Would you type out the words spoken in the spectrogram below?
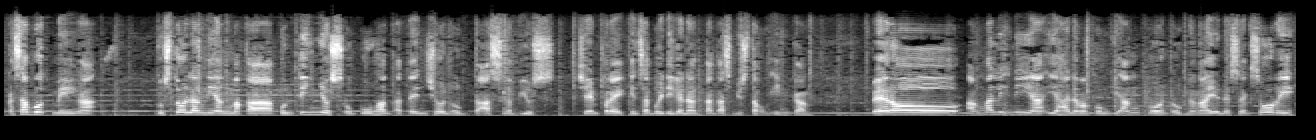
Kasabot may nga gusto lang niyang maka-continuous og kuhag attention og taas nga views. Syempre, kinsagoy di ganang tagas views ta income. Pero ang mali niya, iyaha naman pong giangkon og nangayo na sa sorry.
